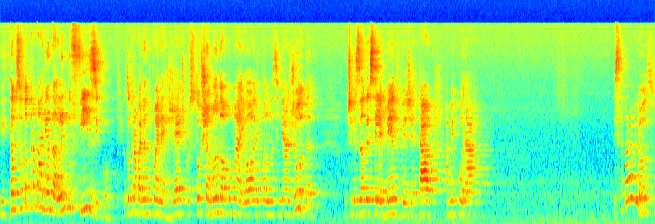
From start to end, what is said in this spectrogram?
Então, se eu estou trabalhando além do físico, eu estou trabalhando com energético, eu estou chamando algo maior e falando assim, me ajuda, utilizando esse elemento vegetal a me curar. Isso é maravilhoso.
